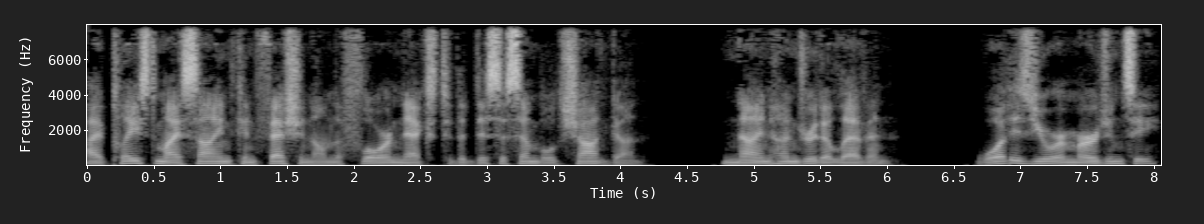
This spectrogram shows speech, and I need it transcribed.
I placed my signed confession on the floor next to the disassembled shotgun. 911. What is your emergency?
